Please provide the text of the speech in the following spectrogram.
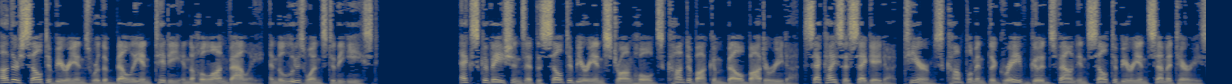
Other Celtiberians were the Belli and Titi in the Jalón Valley, and the Luzones to the east. Excavations at the Celtiberian strongholds Contabacum bel Botorrita, Sekaisa Segeda, Tiermes complement the grave goods found in Celtiberian cemeteries,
